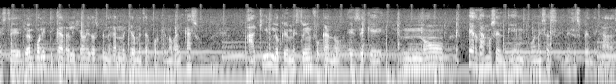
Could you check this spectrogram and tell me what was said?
Este, yo en política, religión y dos pendejadas no me quiero meter porque no va el caso. Aquí lo que me estoy enfocando es de que no perdamos el tiempo en esas, en esas pendejadas,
